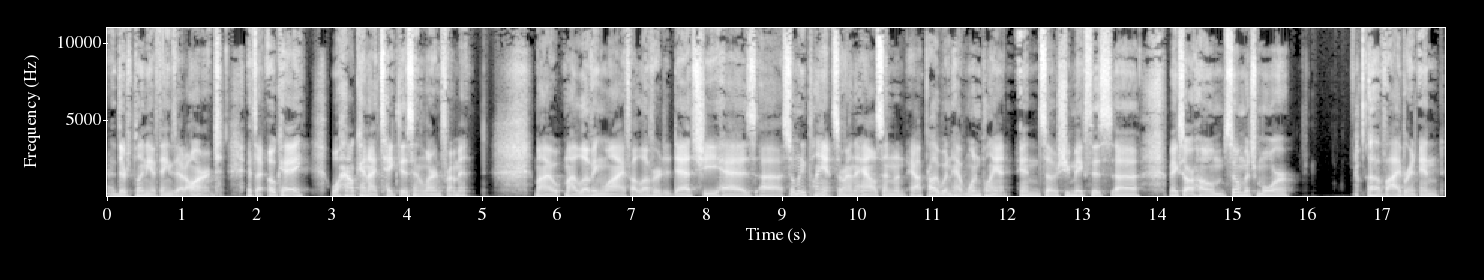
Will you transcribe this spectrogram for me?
there's plenty of things that aren't. It's like, okay, well, how can I take this and learn from it? My my loving wife, I love her to death. She has uh, so many plants around the house, and I probably wouldn't have one plant. And so she makes this uh, makes our home so much more uh, vibrant and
